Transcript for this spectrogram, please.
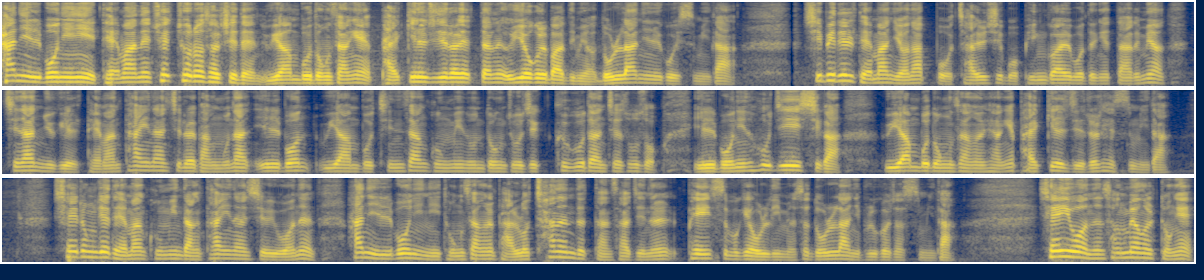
한 일본인이 대만에 최초로 설치된 위안부 동상에 발길질을 했다는 의혹을 받으며 논란이 일고 있습니다. 11일 대만 연합보, 자유시보, 빈과일보 등에 따르면 지난 6일 대만 타이난시를 방문한 일본 위안부 진상국민운동 조직 극우단체 소속 일본인 후지희 씨가 위안부 동상을 향해 발길질을 했습니다. 셰룽제 대만 국민당 타이난 시 의원은 한 일본인이 동상을 발로 차는 듯한 사진을 페이스북에 올리면서 논란이 불거졌습니다. 셰 의원은 성명을 통해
